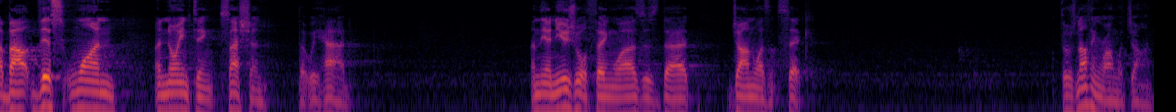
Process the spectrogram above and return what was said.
about this one anointing session that we had. And the unusual thing was is that John wasn't sick. There was nothing wrong with John.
